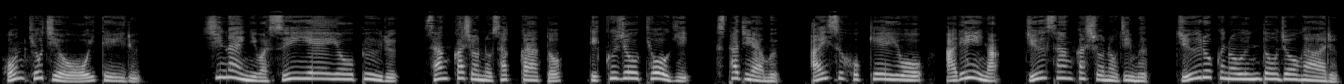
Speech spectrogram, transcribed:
本拠地を置いている。市内には水泳用プール、3カ所のサッカーと陸上競技、スタジアム、アイスホッケー用、アリーナ、13カ所のジム、16の運動場がある。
